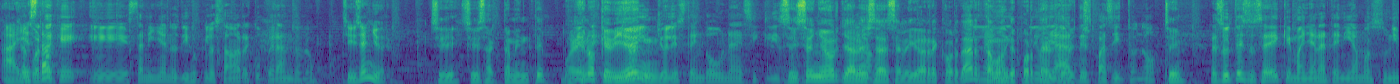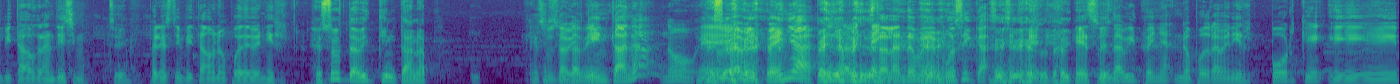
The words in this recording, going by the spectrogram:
Ahí ¿Se acuerda está. que eh, esta niña nos dijo que lo estaban recuperando, no? Sí, señor. Sí, sí, exactamente. Bueno, Fíjate, qué bien. Yo, yo les tengo una de ciclismo. Sí, señor, ya No. les, se le iba a recordar. Le Estamos voy- en Deportes le voy del a dar Derecho. despacito, ¿no? Sí, Resulta y sucede que mañana teníamos un invitado grandísimo, sí. pero este invitado no puede venir. Jesús David Quintana. Jesús, Jesús David, David- Quintana. No, Jesús eh, David Peña. Peña, David Está hablándome de música. Sí, sí, Jesús David Jesús Peña. David Peña no podrá venir porque eh,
